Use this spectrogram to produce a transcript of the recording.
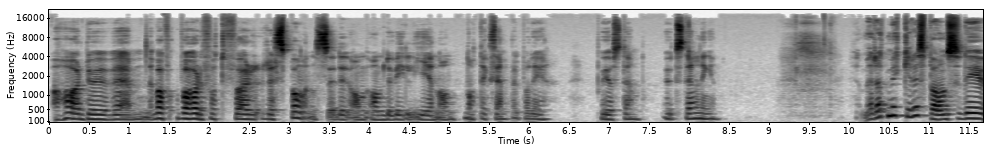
Har du, ehm, vad, vad, har du fått för respons? Om, om du vill ge någon, något exempel på det, på just den utställningen? Men rätt mycket respons. Det är,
